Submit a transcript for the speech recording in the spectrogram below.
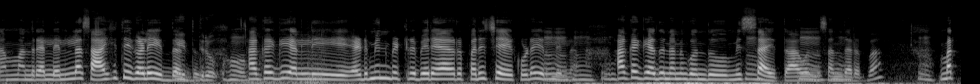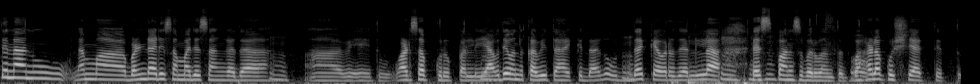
ನಮ್ಮಂದ್ರೆ ಅಲ್ಲೆಲ್ಲ ಸಾಹಿತಿಗಳೇ ಇದ್ದದ್ದು. ಹಾಗಾಗಿ ಅಲ್ಲಿ ಅಡ್ಮಿನ್ ಬಿಟ್ರೆ ಬೇರೆ ಯಾರ ಪರಿಚಯ ಕೂಡ ಇರಲಿಲ್ಲ. ಹಾಗಾಗಿ ಅದು ನನಗೊಂದು ಮಿಸ್ ಆಯ್ತು ಆ ಒಂದು ಸಂದರ್ಭ. ಮತ್ತೆ ನಾನು ನಮ್ಮ ಭಂಡಾರಿ ಸಮಾಜ ಸಂಘದ ಇದು ವಾಟ್ಸಪ್ ಗ್ರೂಪ್ ಅಲ್ಲಿ ಯಾವುದೇ ಒಂದು ಕವಿತೆ ಹಾಕಿದಾಗ ಉದ್ದಕ್ಕೆ ಅವರದೆಲ್ಲ ರೆಸ್ಪಾನ್ಸ್ ಬರುವಂತದ್ದು ಬಹಳ ಖುಷಿ ಆಗ್ತಿತ್ತು.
